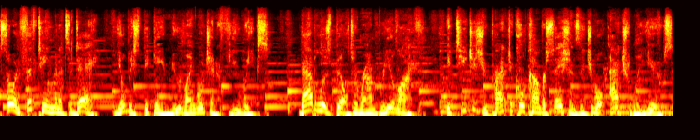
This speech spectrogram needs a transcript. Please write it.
So in 15 minutes a day, you'll be speaking a new language in a few weeks. Babbel is built around real life. It teaches you practical conversations that you will actually use.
